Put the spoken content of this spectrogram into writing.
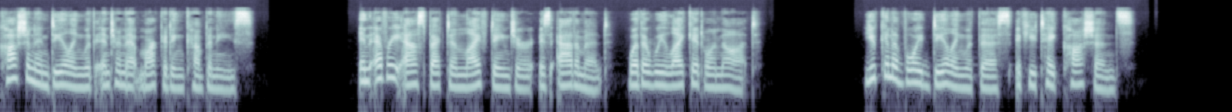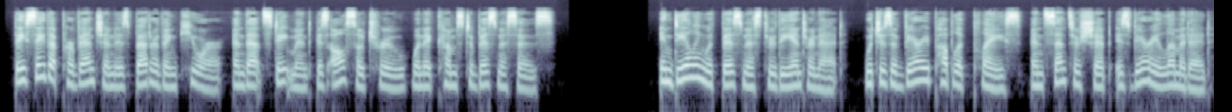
Caution in dealing with internet marketing companies. In every aspect in life, danger is adamant, whether we like it or not. You can avoid dealing with this if you take cautions. They say that prevention is better than cure, and that statement is also true when it comes to businesses. In dealing with business through the internet, which is a very public place and censorship is very limited,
